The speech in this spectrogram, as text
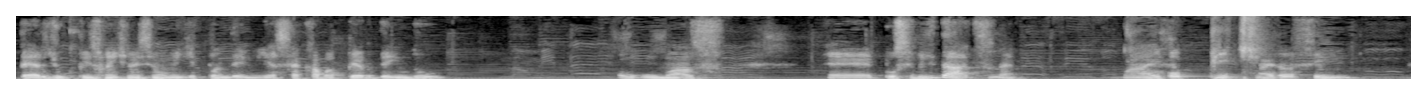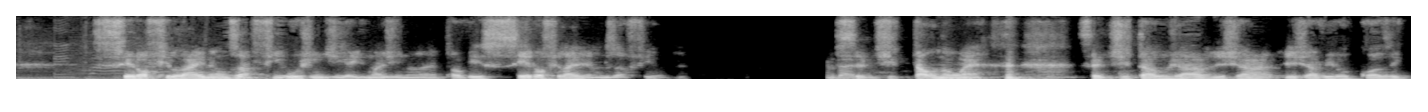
perde, principalmente nesse momento de pandemia, você acaba perdendo algumas é, possibilidades, né? Mas, o pitch. mas assim, ser offline é um desafio hoje em dia, imagino, né? Talvez ser offline é um desafio. Né? Ser digital não é. ser digital já, já, já virou quase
